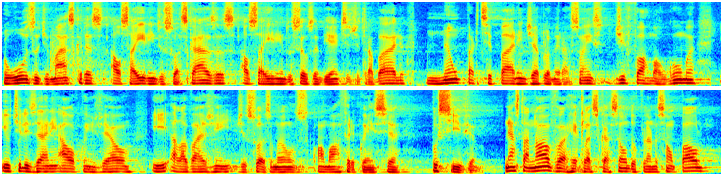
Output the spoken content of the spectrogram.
no uso de máscaras ao saírem de suas casas, ao saírem dos seus ambientes de trabalho, não participarem de aglomerações de forma alguma e utilizarem álcool em gel e a lavagem de suas mãos com a maior frequência possível. Nesta nova reclassificação do Plano São Paulo,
